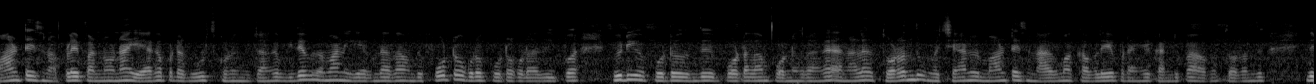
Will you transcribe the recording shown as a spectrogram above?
மானிட்டைசன் அப்ளை பண்ணோன்னா ஏகப்பட்ட ரூல்ஸ் கொண்டு வந்துட்டாங்க. விதவிதமாக நீங்கள் இருந்தால் தான் வந்து ஃபோட்டோ கூட போட்டக்கூடாது. இப்போ வீடியோ ஃபோட்டோ வந்து போட்டால் தான் போடணுங்கிறாங்க. அதனால் தொடர்ந்து உங்கள் சேனல் மானிட்டைசன் ஆகுமா? கவலையே படாங்க கண்டிப்பாக ஆகும். தொடர்ந்து இந்த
